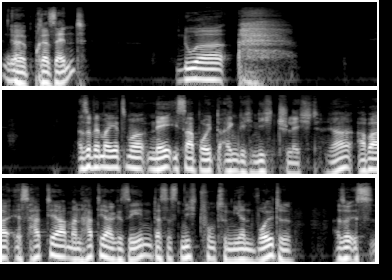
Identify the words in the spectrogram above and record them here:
ja. äh, präsent. Nur, also wenn man jetzt mal, nee, ich sah Beut eigentlich nicht schlecht, ja, aber es hat ja, man hat ja gesehen, dass es nicht funktionieren wollte. Also es,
